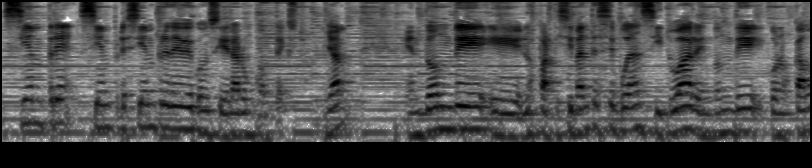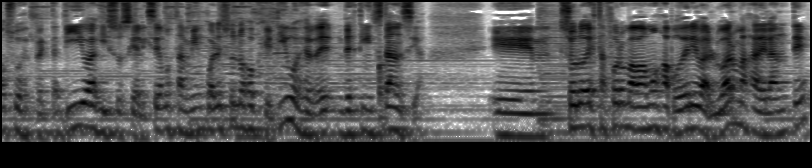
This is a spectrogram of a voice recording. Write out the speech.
siempre, siempre, siempre debe considerar un contexto, ¿ya? En donde eh, los participantes se puedan situar, en donde conozcamos sus expectativas y socialicemos también cuáles son los objetivos de, esta instancia. solo de esta forma vamos a poder evaluar más adelante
